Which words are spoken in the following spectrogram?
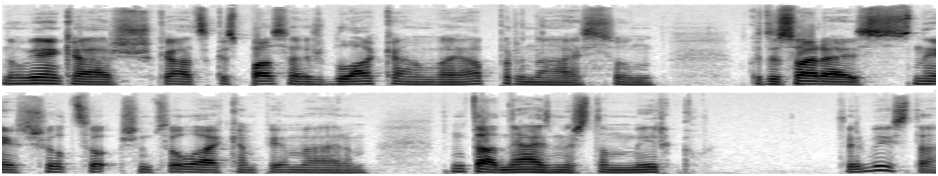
Nu, vienkārši kāds, kas pasēž blakām vai aprunājas, un ka tas varēs sniegt šo, šim cilvēkam, piemēram, nu, tādu neaizmirstamu mirkli. Tur bija tā.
